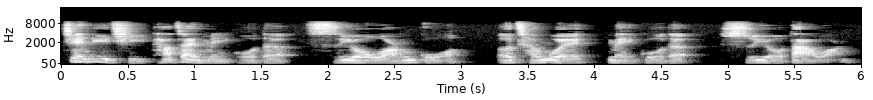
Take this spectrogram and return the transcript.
建立起他在美国的石油王国。而成为美国的石油大王，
